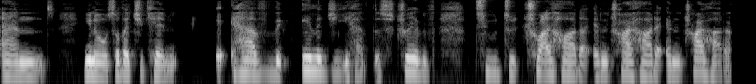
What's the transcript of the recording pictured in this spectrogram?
and you know so that you can have the energy, have the strength to to try harder and try harder and try harder.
